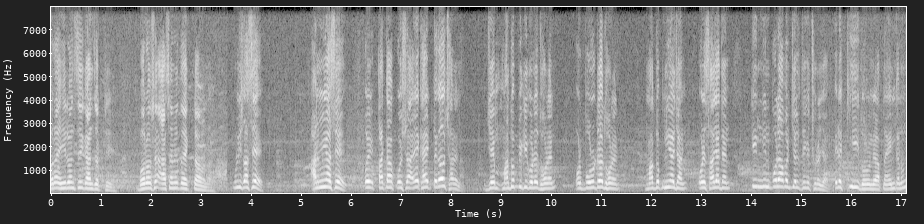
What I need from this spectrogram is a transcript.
ওরা হিরণসি গাঞ্জটি বড় সে আসামি তো একটাও না। পুলিশ আছে আর্মি আছে ওই টাকা পয়সা এক হাজার টাকাও ছাড়ে না। যে মাদক বিক্রি করে ধরেন ওর বড়োটা ধরেন মাদক নিয়ে যান ওরে সাজা দেন তিন দিন পরে আবার জেল থেকে ছুটে যায়। এটা কি ধরনের আপনার আইন কানুন?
